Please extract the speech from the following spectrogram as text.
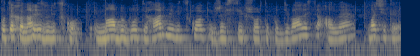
по теханалізу відскок. І мав би бути гарний відскок, і вже всі в шорти повдівалися, але бачите, е,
